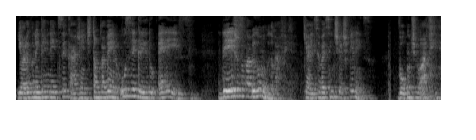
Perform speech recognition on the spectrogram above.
E olha que eu nem terminei de secar, gente. Então, tá vendo? O segredo é esse. Deixa o seu cabelo úmido, minha filha. Que aí você vai sentir a diferença. Vou continuar aqui.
